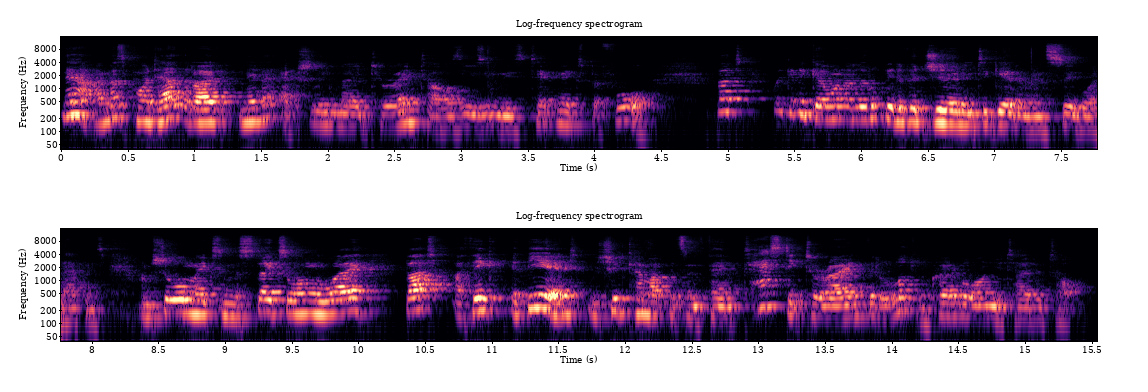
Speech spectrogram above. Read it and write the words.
Now, I must point out that I've never actually made terrain tiles using these techniques before, but we're going to go on a little bit of a journey together and see what happens. I'm sure we'll make some mistakes along the way, but I think at the end we should come up with some fantastic terrain that'll look incredible on your tabletop.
